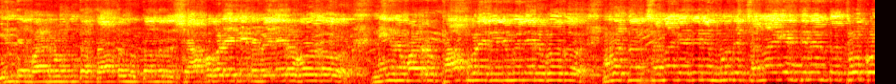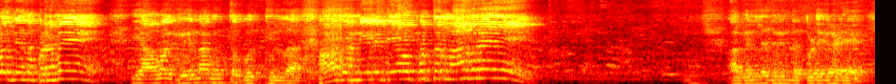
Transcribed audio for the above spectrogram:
ಹಿಂದೆ ಮಾಡಿರುವಂತ ತಾತ ಮುತ್ತಂದ್ರ ಶಾಪಗಳೇ ನಿನ್ನ ಮೇಲೆ ಇರಬಹುದು. ನೀನು ಮಾಡಿರೋ ಪಾಪಗಳೇ ನಿನ್ನ ಮೇಲೆ ಇರಬಹುದು. ಇವತ್ತು ನಾನು ಚೆನ್ನಾಗಿದ್ದೀನಿ, ಮುಂದೆ ಚೆನ್ನಾಗಿರ್ತೀನಿ ಅಂತ ತಿಳ್ಕೊಳ್ಳೋದು ನಿನ್ನ ಭ್ರಮೆ. ಯಾವಾಗ ಏನಾಗುತ್ತೋ ಗೊತ್ತಿಲ್ಲ. ಆದ್ರೆ ನೀನು ದೇವಪುತ್ರನಾದ್ರೆ ಅವೆಲ್ಲದರಿಂದ ಬಿಡುಗಡೆ.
